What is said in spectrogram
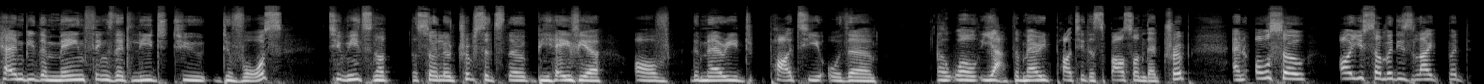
can be the main things that lead to divorce? To me, it's not the solo trips. It's the behavior of the married party or the, uh, well, yeah, the married party, the spouse on that trip. And also, are you somebody's like, but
